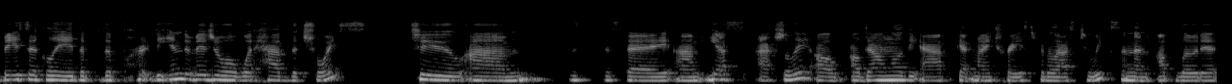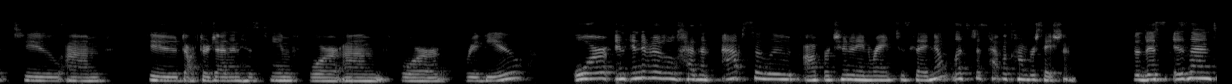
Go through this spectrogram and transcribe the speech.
basically, the the the individual would have the choice to um, to, to say, um, yes, actually, I'll, I'll download the app, get my trace for the last two weeks, and then upload it to, um, to Dr. Jett and his team for, um, for review. Or an individual has an absolute opportunity and right to say, no, let's just have a conversation. So this isn't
